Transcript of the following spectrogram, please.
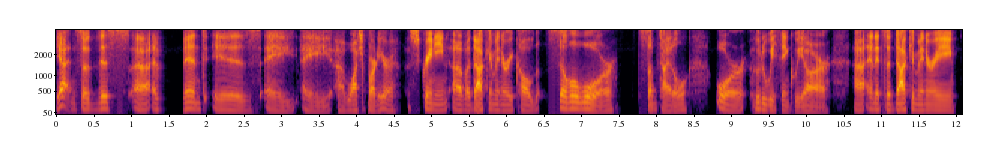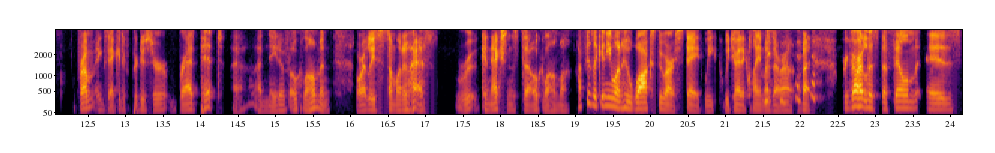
Yeah, and so this uh, event is a, a, a watch party or a screening of a documentary called Civil War, subtitle, or Who Do We Think We Are? Uh, and it's a documentary from executive producer Brad Pitt, uh, a native Oklahoman, or at least someone who has connections to Oklahoma. I feel like anyone who walks through our state, we we try to claim as our own. But regardless, the film is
